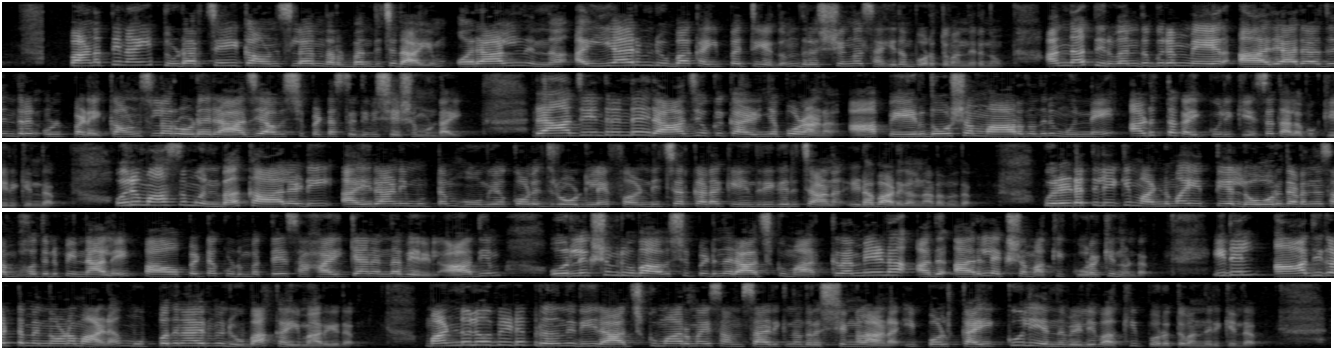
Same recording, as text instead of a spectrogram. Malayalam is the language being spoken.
പണത്തിനായി തുടർച്ചയായി കൗൺസിലർ നിർബന്ധിച്ചതായും ഒരാളിൽ നിന്ന് അയ്യായിരം രൂപ കൈപ്പറ്റിയതും ദൃശ്യങ്ങൾ സഹിതം പുറത്തു വന്നിരുന്നു. അന്ന് തിരുവനന്തപുരം മേയർ ആര്യ രാജേന്ദ്രൻ ഉൾപ്പെടെ കൗൺസിലറോട് രാജി ആവശ്യപ്പെട്ട സ്ഥിതിവിശേഷമുണ്ടായി. രാജേന്ദ്രന്റെ രാജിയൊക്കെ കഴിഞ്ഞപ്പോഴാണ് ആ പേരുദോഷം മാറുന്നതിന് മുന്നേ അടുത്ത കൈക്കൂലി കേസ് തലപൊക്കിയിരിക്കുന്നത്. ഒരു മാസം മുൻപ് കാലടി ഐരാണിമുട്ടം ഹോമിയോ കോളേജ് റോഡിലെ ഫർണിച്ചർ കട കേന്ദ്രീകരിച്ചാണ് ഇടപാടുകൾ നടന്നത്. പുരയിടത്തിലേക്ക് മണ്ണുമായി എത്തിയ ലോറി തടഞ്ഞ സംഭവത്തിന് പിന്നാലെ പാവപ്പെട്ട കുടുംബത്തെ സഹായിക്കാൻ എന്ന പേരിൽ ആദ്യം ഒരു ലക്ഷം രൂപ ആവശ്യപ്പെടുന്ന രാജ്കുമാർ ക്രമേണ അത് അരലക്ഷമാക്കി കുറയ്ക്കുന്നുണ്ട്. ഇതിൽ ആദ്യഘട്ടം എന്നോണമാണ് മുപ്പതിനായിരം രൂപ കൈമാറിയത്. മണ്ണുലോബിയുടെ പ്രതിനിധി രാജ്കുമാറുമായി സംസാരിക്കുന്ന ദൃശ്യങ്ങളാണ് ഇപ്പോൾ കൈക്കൂലി എന്ന് വെളിവാക്കി പുറത്തു വന്നിരിക്കുന്നത്.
